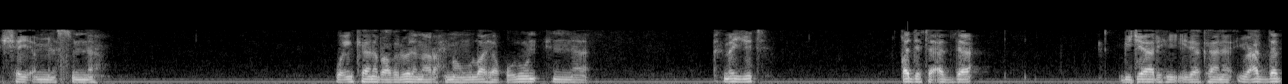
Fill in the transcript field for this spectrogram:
شيئا من السنة. وإن كان بعض العلماء رحمهم الله يقولون إن الميت قد يتأذى بجاره إذا كان يعذب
